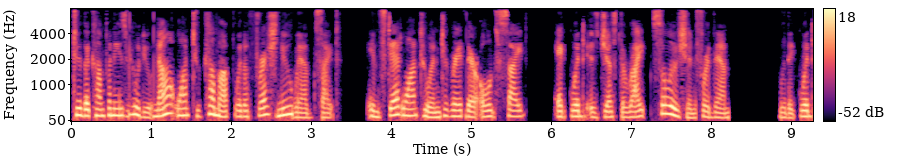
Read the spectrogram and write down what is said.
to the companies who do not want to come up with a fresh new website, instead want to integrate their old site, Ecwid is just the right solution for them. With Ecwid,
